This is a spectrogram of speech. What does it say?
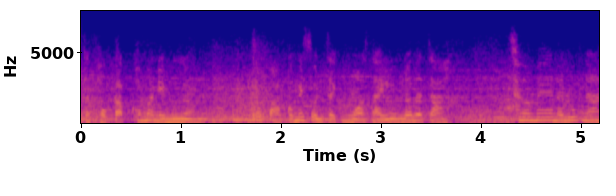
แต่พอกลับเข้ามาในเมือง เจ้าปราบก็ไม่สนใจคุณหมอสายลุงแล้วละจ้ะเชื่อแม่นะลูกนะ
